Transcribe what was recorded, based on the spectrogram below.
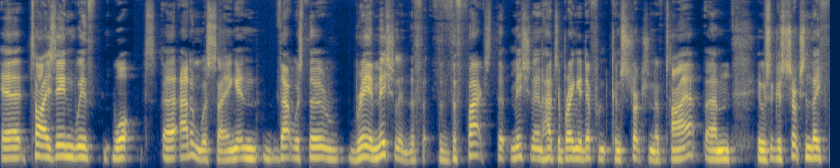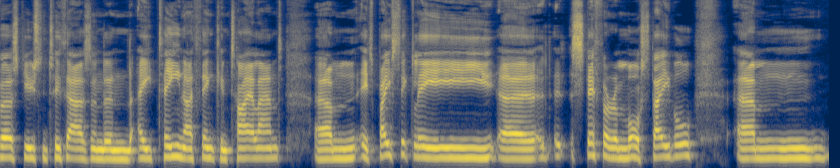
uh, ties in with what uh, Adam was saying, and that was the rear Michelin. The, the fact that Michelin had to bring a different construction of tire. Um, it was a construction they first used in 2018, I think, in Thailand. Um, it's basically uh, stiffer and more stable. Um,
